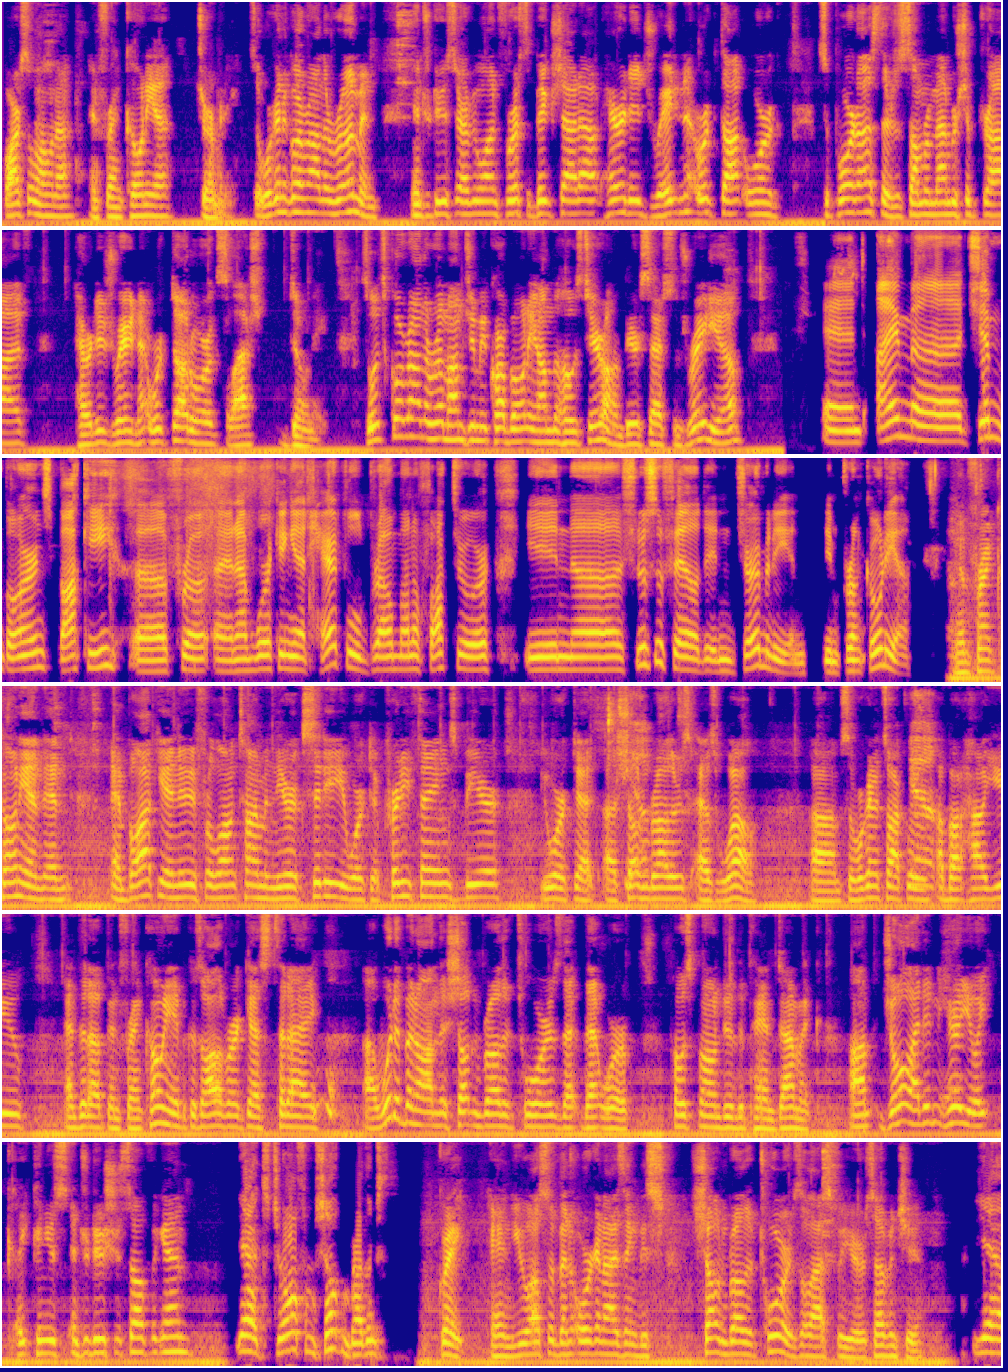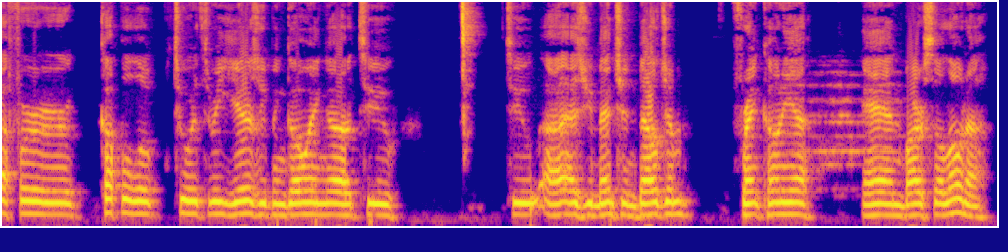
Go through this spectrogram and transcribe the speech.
Barcelona, and Franconia, Germany. So we're going to go around the room and introduce everyone. First, a big shout out, heritageradionetwork.org. Support us. There's a summer membership drive, heritageradionetwork.org slash donate. So let's go around the room. I'm Jimmy Carbone. I'm the host here on Beer Sessions Radio. And I'm uh, Jim Barnes Bocky, uh, from, and I'm working at Hertl Braumanufaktur in uh, Schlüsselfeld in Germany, in, in Franconia. In Franconia, and, and, and Bocky, I knew you for a long time in New York City. You worked at Pretty Things Beer. You worked at uh, Shelton Yeah. Brothers as well. Um, so we're going to talk a little Yeah. about how you ended up in Franconia because all of our guests today uh, would have been on the Shelton Brother tours that, that were postponed due to the pandemic. Um, Joel, I didn't hear you. Uh, Can you introduce yourself again? Yeah, it's Joel from Shelton Brothers. Great. And you also been organizing these Shelton Brother tours the last few years, haven't you? Yeah, for a couple of two or three years, we've been going uh, to to uh, as you mentioned, Belgium, Franconia, and Barcelona.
